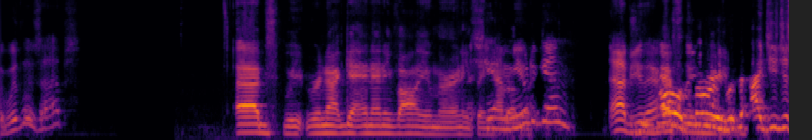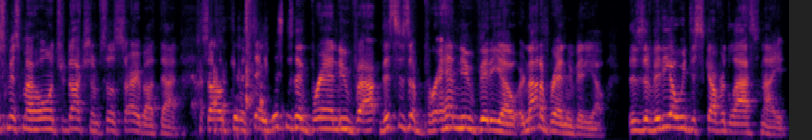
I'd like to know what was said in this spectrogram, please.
Did we lose abs? Abs, we, we're not getting any volume or anything. Is he on mute again? Abs, you there? Oh, sorry. I, you just missed my whole introduction. I'm so sorry about that. So I was going to say this is a brand new this is a brand new video, or not a brand new video. This is a video we discovered last night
